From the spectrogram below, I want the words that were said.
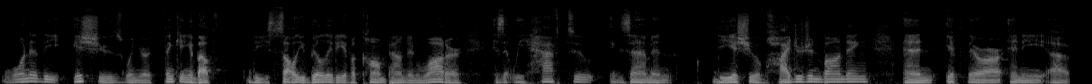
one of the issues when you're thinking about the solubility of a compound in water is that we have to examine the issue of hydrogen bonding and if there are any uh,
